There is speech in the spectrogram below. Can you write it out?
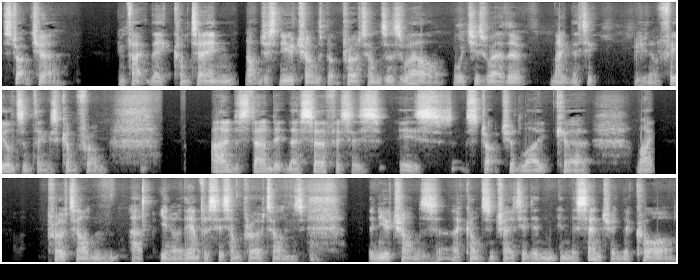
structure. In fact, they contain not just neutrons but protons as well, which is where the magnetic you know fields and things come from. I understand it. Their surface is is structured like uh, like proton. Uh, you know, the emphasis on protons. The neutrons are concentrated in, in the center, in the core.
